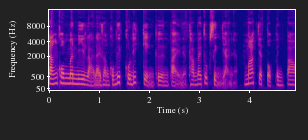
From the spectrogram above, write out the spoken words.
สังคมมันมีหลาย ๆ สังคมที่คนที่เก่งเกินไปเนี่ยทำได้ทุกสิ่งอย่างเนี่ยมักจะตกเป็นเป้า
